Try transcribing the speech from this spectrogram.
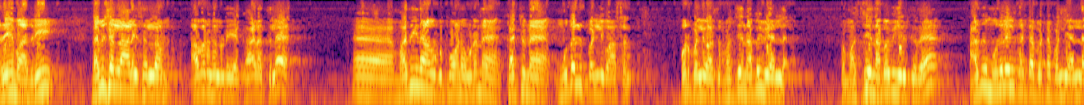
அதே மாதிரி நபிசல்லா அலி செல்லம் அவர்களுடைய காலத்துல மதீனாவுக்கு போன உடனே கட்டின முதல் பள்ளிவாசல் ஒரு பள்ளிவாசல் மஸ்ஜித் நபவி அல்ல. இப்ப மஸ்ஜித் நபவி இருக்குத அது முதலில் கட்டப்பட்ட பள்ளி அல்ல.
